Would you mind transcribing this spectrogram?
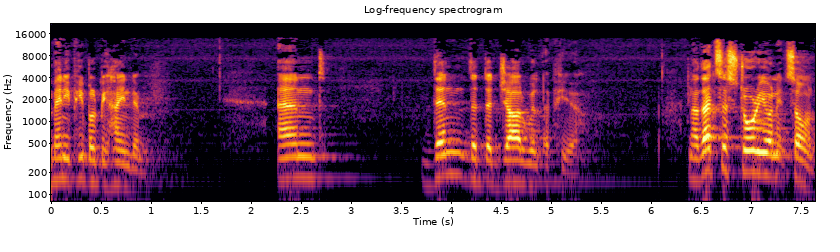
many people behind him. And then the Dajjal will appear. Now that's a story on its own,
